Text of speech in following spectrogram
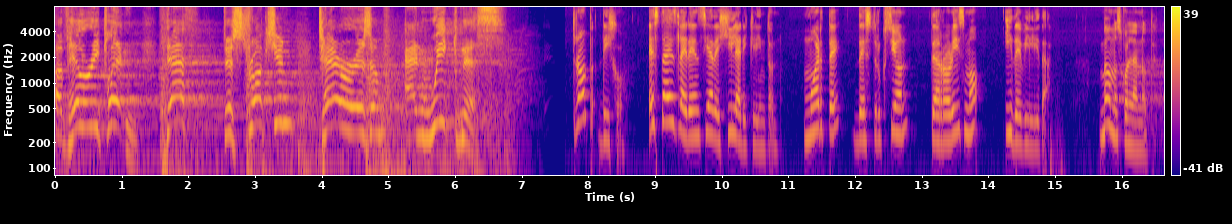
of Hillary Clinton. Death, destruction, terrorism and weakness. Trump dijo, esta es la herencia de Hillary Clinton. Muerte, destrucción, terrorismo y debilidad. Vamos con la nota.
